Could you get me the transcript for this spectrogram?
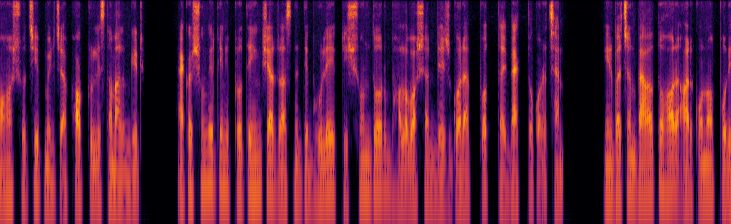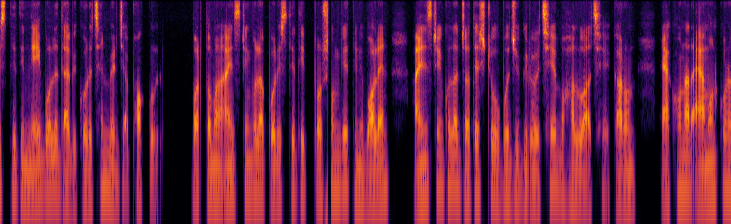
মহাসচিব মির্জা ফখরুল ইসলাম আলমগীর। একই সঙ্গে তিনি প্রতিহিংসার রাজনীতি ভুলে একটি সুন্দর, ভালোবাসার দেশ গড়ার প্রত্যয় ব্যক্ত করেছেন। নির্বাচন ব্যাহত হওয়ার আর কোনো পরিস্থিতি নেই বলে দাবি করেছেন মির্জা ফখরুল। বর্তমান আইনশৃঙ্খলা পরিস্থিতির প্রসঙ্গে তিনি বলেন আইনশৃঙ্খলা যথেষ্ট উপযোগী রয়েছে, ভালো আছে, কারণ এখন আর এমন কোনো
